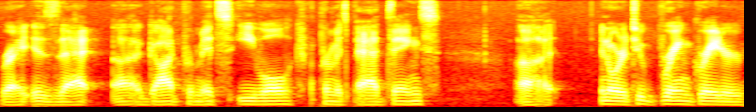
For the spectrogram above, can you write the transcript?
right? Is that uh, God permits evil, permits bad things, uh, in order to bring greater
